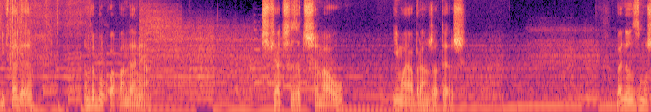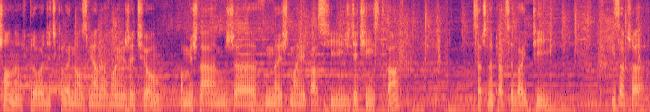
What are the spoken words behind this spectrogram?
I wtedy wybuchła pandemia. Świat się zatrzymał i moja branża też. Będąc zmuszony wprowadzić kolejną zmianę w moim życiu, pomyślałem, że w myśl mojej pasji z dzieciństwa zacznę pracę w IT. I zacząłem.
